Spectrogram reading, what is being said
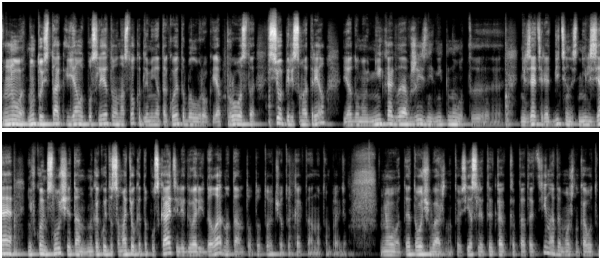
Ну, вот. ну, то есть так, я вот после этого настолько для меня такой это был урок. Я просто все пересмотрел. Я думаю, никогда в жизни ни, ну, вот, э, нельзя терять бдительность, нельзя ни в коем случае там на какой-то самотек это пускать или говорить, да ладно, там то-то-то, что-то как-то оно там пройдет. Вот. Это очень важно. То есть, если ты как-то отойти надо, можно кого-то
